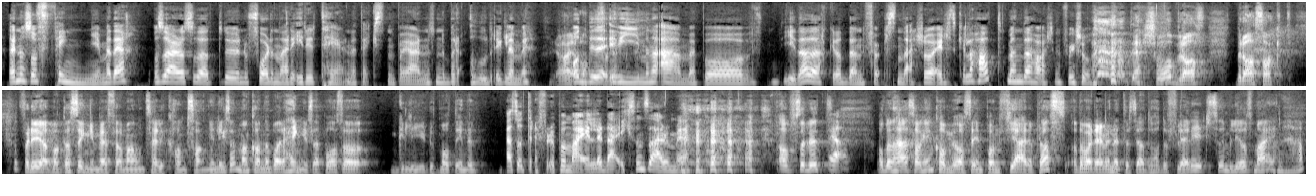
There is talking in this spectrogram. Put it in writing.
det er noe som fenger med det. Og så er det også det at du får den der irriterende teksten på hjernen som du bare aldri glemmer. Ja, ja, og de rimene er med på å gi deg det er akkurat den følelsen der. Så elsk eller hat, men det har sin funksjon. Det er så bra, bra sagt. For det gjør at man kan synge med før man selv kan sangen. liksom. Man kan jo bare henge seg på, så glir du på en måte inn i Ja, så treffer du på meg eller deg, ikke sant, så er du med. Absolutt. Ja. Og denne sangen kom jo også inn på en fjerdeplass. Og det var det vi nevnte si at du hadde flere hits enn Bli hos meg. Ja.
